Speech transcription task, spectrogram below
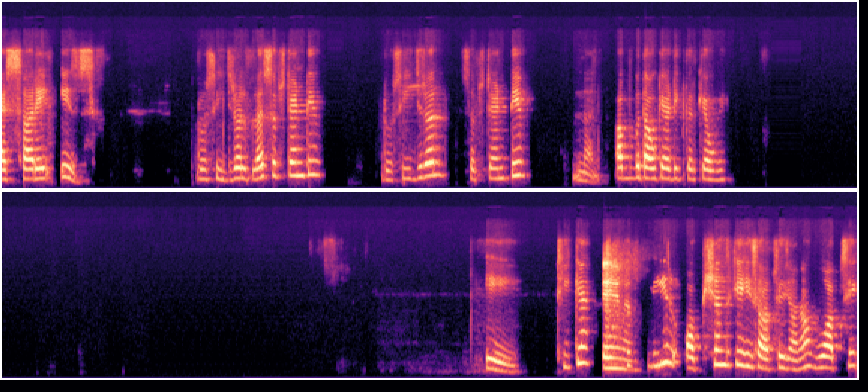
S R A is procedural plus substantive procedural substantive none अब बताओ क्या टिक करके आओगे? ए ठीक है? तो प्लीज़ ऑप्शन के हिसाब से जाना वो आपसे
